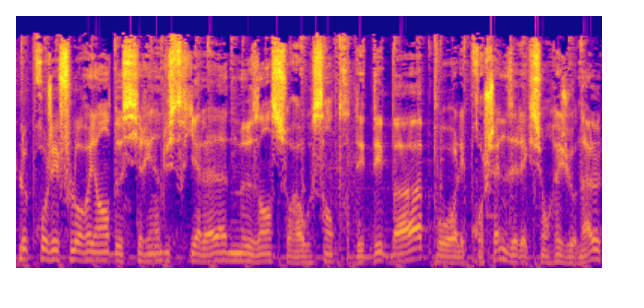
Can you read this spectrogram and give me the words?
Le projet Florian de Syrie industrielle à Lannemezan sera au centre des débats pour les prochaines élections régionales.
